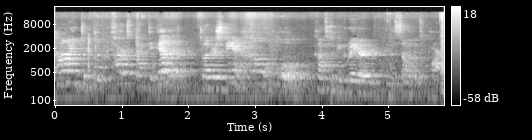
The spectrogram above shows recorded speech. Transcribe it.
trying to put parts back together to understand how the whole comes to be greater than the sum of its parts.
